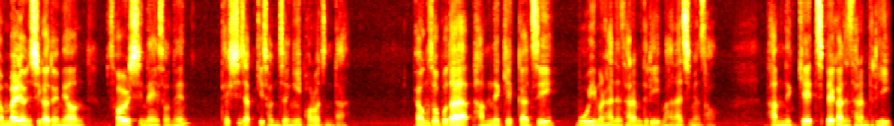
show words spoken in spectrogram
연말 연시가 되면 서울 시내에서는 택시 잡기 전쟁이 벌어진다. 평소보다 밤늦게까지 모임을 하는 사람들이 많아지면서 밤늦게 집에 가는 사람들이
